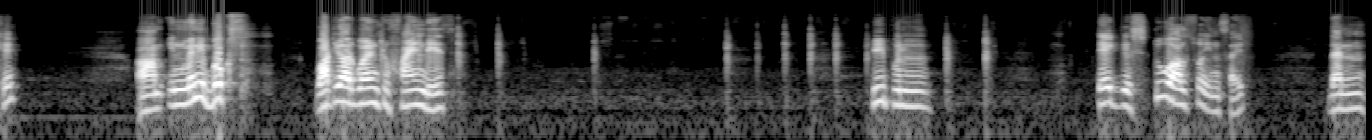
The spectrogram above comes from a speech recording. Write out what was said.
okay. Um, in many books what you are going to find is people take this 2 also inside then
